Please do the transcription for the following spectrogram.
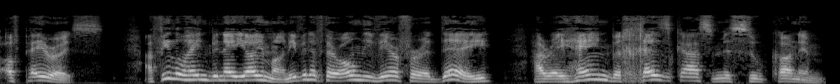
of peris. Afilu hein b'nei yoimon, even if they're only there for a day, harehein bechezkas misukanim.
